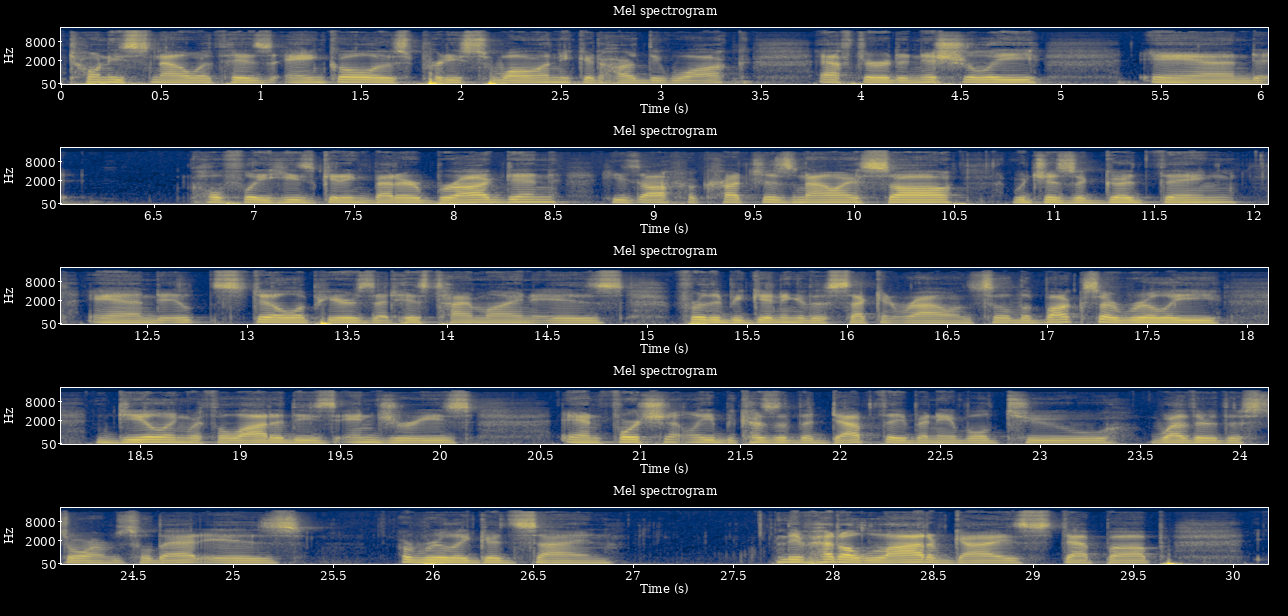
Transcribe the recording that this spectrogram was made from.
Tony Snell with his ankle is pretty swollen. He could hardly walk after it initially, and hopefully he's getting better. Brogdon, he's off of crutches now, I saw, which is a good thing. And it still appears that his timeline is for the beginning of the second round. So the Bucks are really dealing with a lot of these injuries. And fortunately, because of the depth, they've been able to weather the storm. So that is a really good sign. They've had a lot of guys step up.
